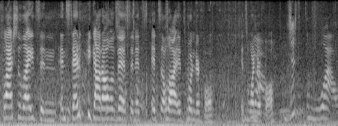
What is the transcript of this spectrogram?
flash the lights, and instead we got all of this, and it's it's a lot. It's wonderful. It's wonderful. Just wow.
